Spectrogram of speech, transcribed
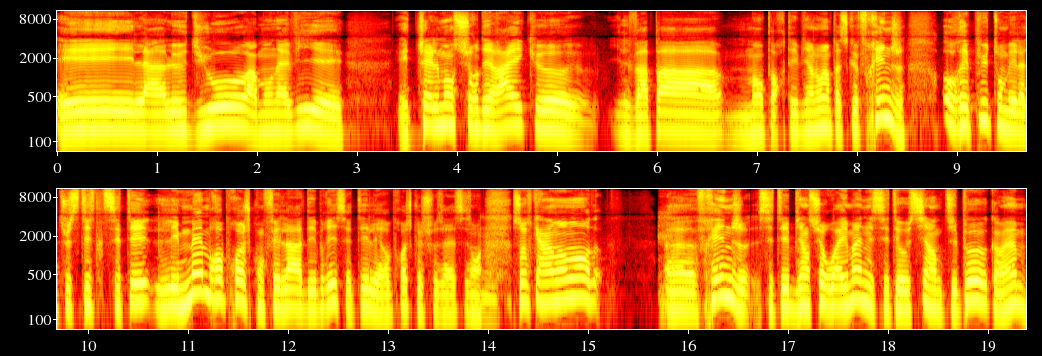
Et là, le duo, à mon avis, est, est tellement sur des rails que il va pas m'emporter bien loin parce que Fringe aurait pu tomber là-dessus. C'était- les mêmes reproches qu'on fait là à Débris, c'était les reproches que je faisais à la saison 1. Mm. Sauf qu'à un moment, euh, Fringe, c'était bien sûr Wyman, mais c'était aussi un petit peu quand même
